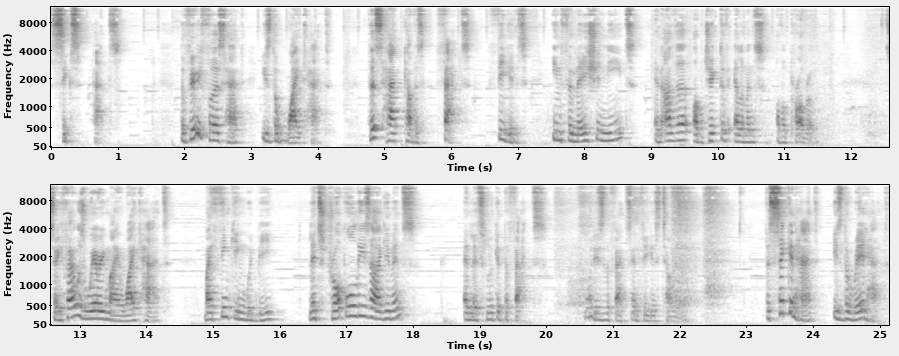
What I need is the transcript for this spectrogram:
six hats. The very first hat is the white hat. This hat covers facts, figures, information needs, and other objective elements of a problem. So if I was wearing my white hat, my thinking would be, let's drop all these arguments and let's look at the facts. What is the facts and figures telling me? The second hat is the red hat.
